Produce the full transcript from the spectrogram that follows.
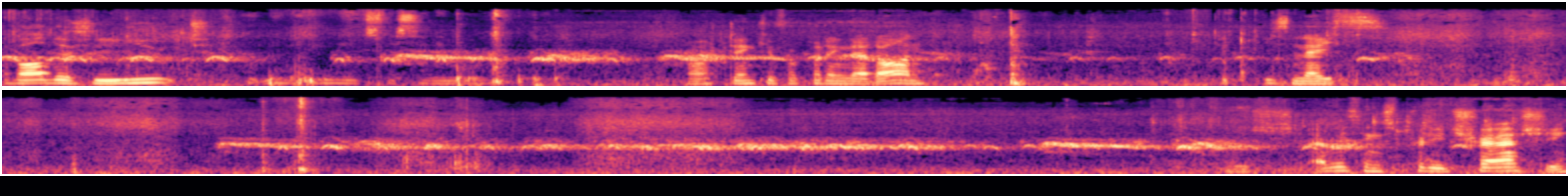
Of all this loot. Oh, thank you for putting that on. He's nice. Everything's pretty trashy.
